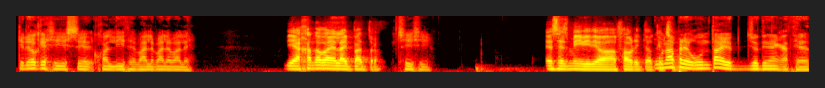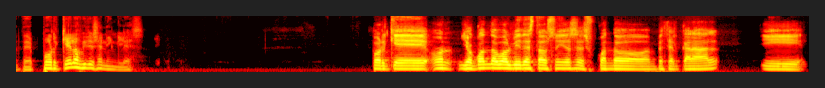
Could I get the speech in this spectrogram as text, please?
Creo que sí, sí, Juan dice. Vale, vale, vale. Viajando con el iPad Pro. Sí, sí. Ese es mi vídeo favorito. que Una pregunta que yo, yo tenía que hacerte. ¿Por qué los vídeos en inglés? Porque bueno, yo cuando volví de Estados Unidos es cuando empecé el canal y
